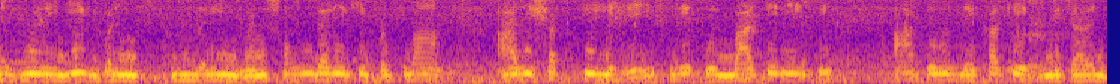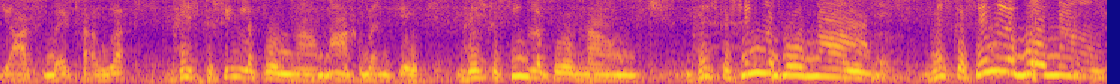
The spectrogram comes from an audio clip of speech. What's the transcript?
रुक्मिणी जी बड़ी सुंदरी, बड़ी सौंदर्य की प्रतिमा आदि शक्ति है, इसलिए कोई बात ही नहीं थी। आके उन्होंने देखा कि एक बेचारा जाट बैठा हुआ, भैंस सिंह लपोड़ नाम, आँख बन के भैंस सिंह लपोड़ नाम, भैंस सिंह लपोड़ नाम, भैंस सिंह लपोड़ नाम।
